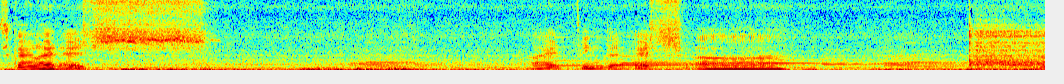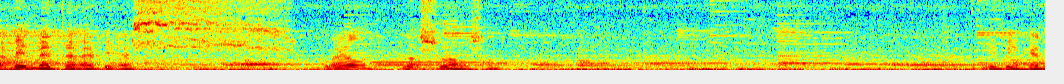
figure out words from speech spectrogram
Skyline Edge. I think the Edge uh, a bit better FPS. Well, not sure also. If we can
